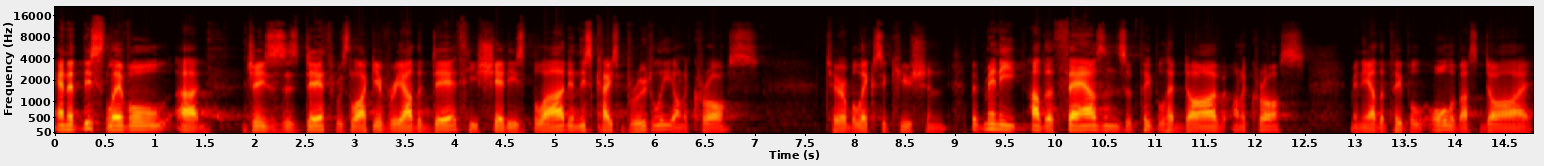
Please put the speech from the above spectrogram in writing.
And at this level, uh, Jesus' death was like every other death. He shed his blood, in this case brutally, on a cross. Terrible execution. But many other thousands of people had died on a cross. Many other people, all of us, die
